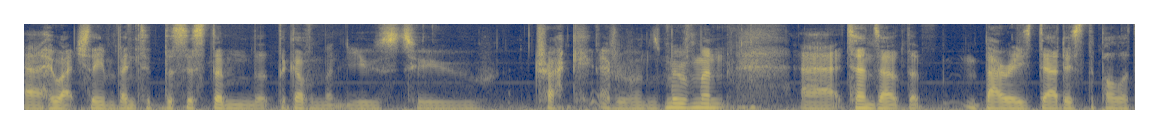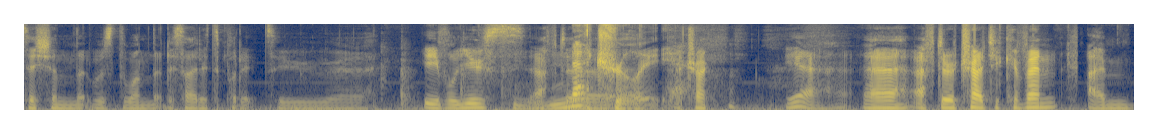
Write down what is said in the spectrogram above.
uh, who actually invented the system that the government used to track everyone's movement. Uh, it turns out that Barry's dad is the politician that was the one that decided to put it to uh, evil use after Naturally. a tra- yeah, uh, after a tragic event. I'm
